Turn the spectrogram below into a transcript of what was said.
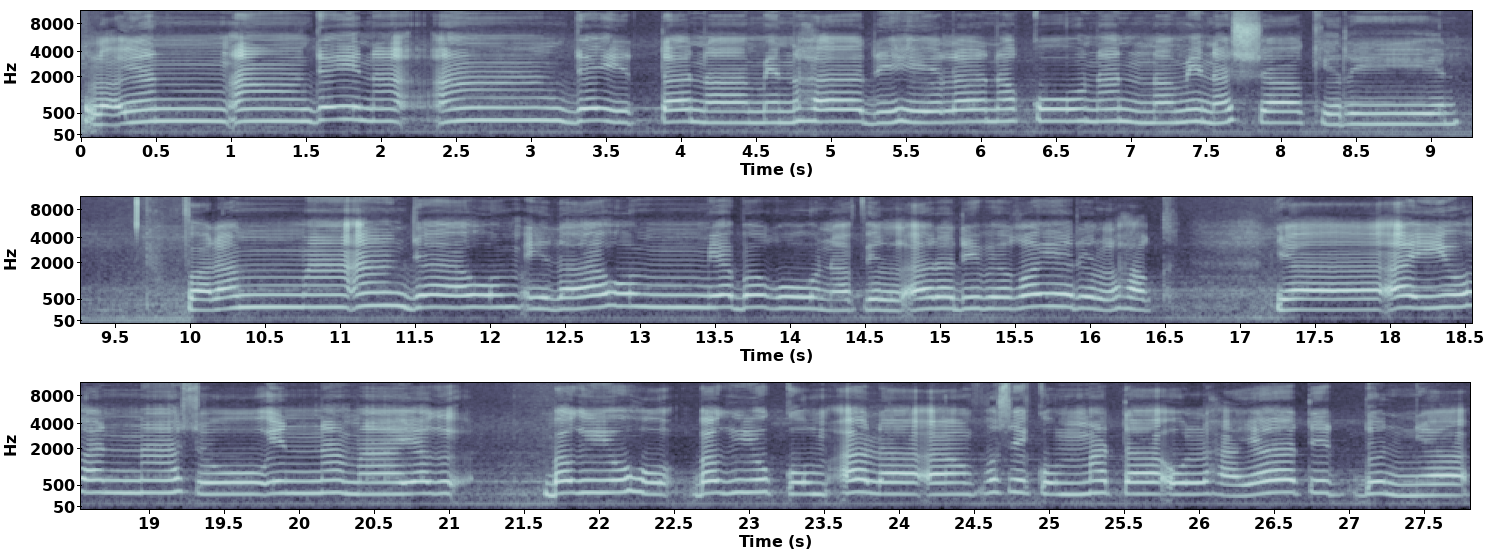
Lain anjayna anjaytana min hadihi lanakunanna minasyakirin syakirin. فلما أنجاهم إذا هم يبغون في الأرض بغير الحق يا أيها الناس إنما بغيه بغيكم على أنفسكم متاع الحياة الدنيا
